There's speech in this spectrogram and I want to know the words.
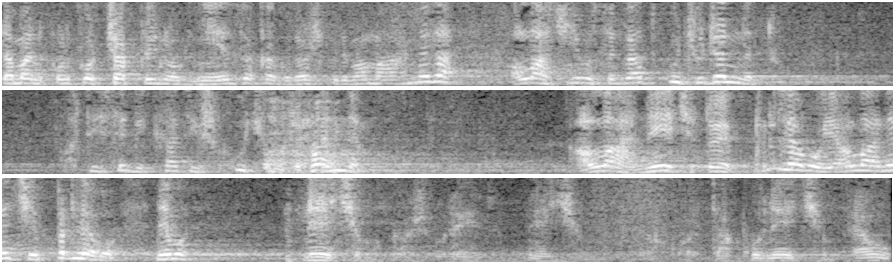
taman koliko čaplinog gnjezdo, kako došlo kod imama Ahmeda, Allah će njemu sagraditi kuću u džennetu. A ti sebi kratiš kuću u džennemu. Allah neće, to je prljavo i Allah neće prljavo. Nemo, nećemo, kaže, u redu, nećemo. Tako, tako nećemo. Evo,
